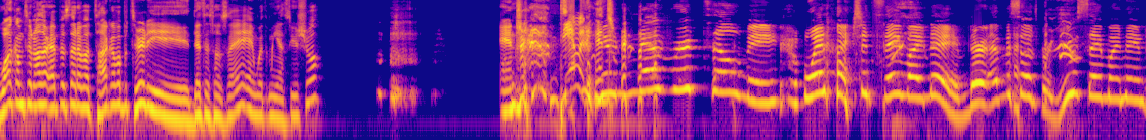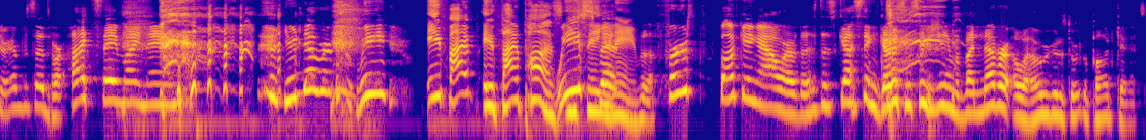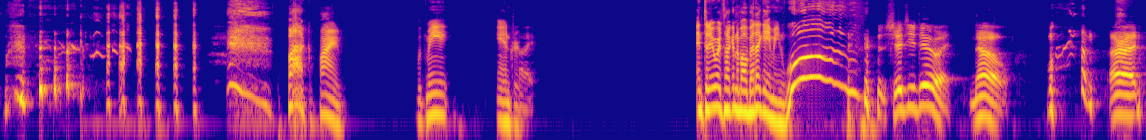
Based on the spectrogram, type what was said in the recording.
welcome to another episode of Attack of Opportunity. This is Jose, and with me as usual, Andrew. Damn it, Andrew. You never tell me when I should say my name. There are episodes where you say my name. There are episodes where I say my name. you never. We if I if I pause, we you say your name. the first fucking hour of this disgusting Ghost of Tsushima, but never. Oh, how are we going to start the podcast? Fuck, fine. With me, Andrew. Hi. And today we're talking about metagaming. Woo! Should you do it? No. All right.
